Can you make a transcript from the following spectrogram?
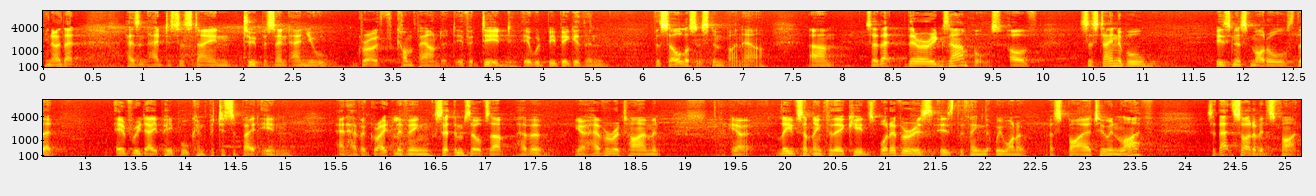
You know, that hasn't had to sustain 2% annual growth compounded. If it did, it would be bigger than the solar system by now. Um, so that there are examples of sustainable business models that everyday people can participate in and have a great living, set themselves up, have a you know have a retirement, you know, leave something for their kids, whatever is, is the thing that we want to aspire to in life. So that side of it is fine.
